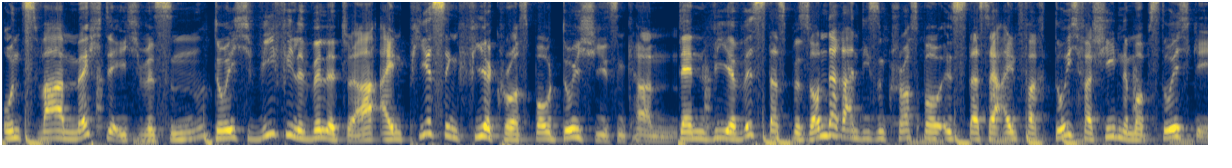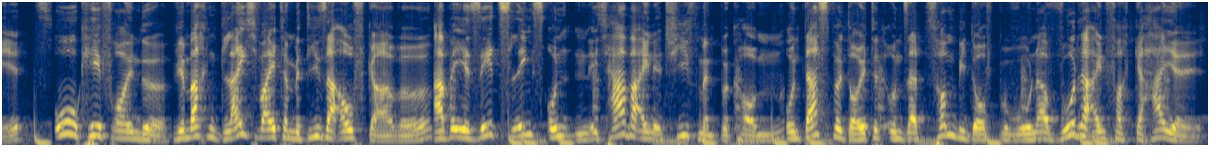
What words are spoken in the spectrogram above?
Und zwar möchte ich wissen, durch wie viele Villager ein Piercing 4 Crossbow durchschießen kann. Denn wie ihr wisst, das Besondere an diesem Crossbow ist, dass er einfach durch verschiedene Mobs durchgeht. Okay, Freunde, wir machen gleich weiter mit dieser Aufgabe. Aber ihr seht's links unten, ich habe ein Achievement bekommen. Und das bedeutet, unser Zombie-Dorfbewohner wurde einfach geheilt.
